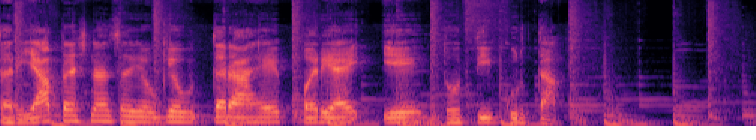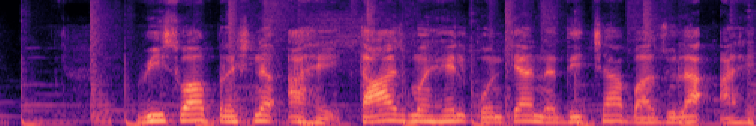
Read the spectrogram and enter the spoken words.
तर या प्रश्नाचं योग्य उत्तर आहे पर्याय ए धोती कुर्ता. वीसवा प्रश्न आहे ताजमहल कोणत्या नदीच्या बाजूला आहे?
